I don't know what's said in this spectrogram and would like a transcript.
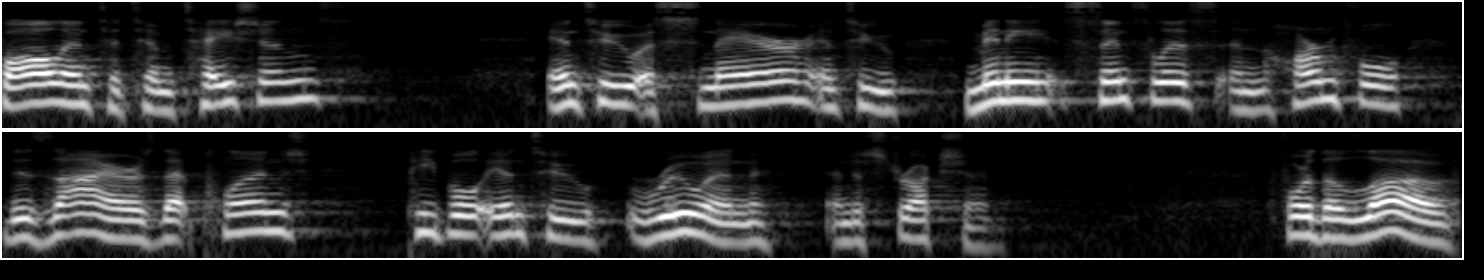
fall into temptations, into a snare, into many senseless and harmful desires that plunge people into ruin and destruction. For the love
